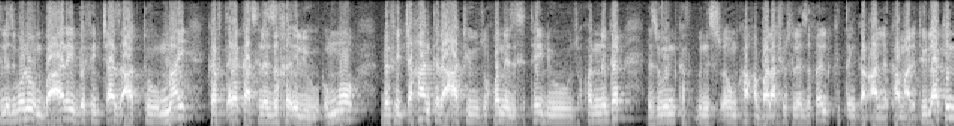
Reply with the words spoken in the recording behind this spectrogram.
ስለ ዝበሉ እምበኣረይ በፍንጫ ዝኣቱ ማይ ከፍጥረካ ስለ ዝኽእል እዩ እሞ በፍንጫኻ እንተ ኣትዩ ዝኾነ ዝስተይ ድዩ ዝኾነ ነገር እዚ ውን ንስእምካ ከባላሹ ስለ ዝኽእል ክትጥንቀቕ ኣለካ ማለት እዩ ላኪን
